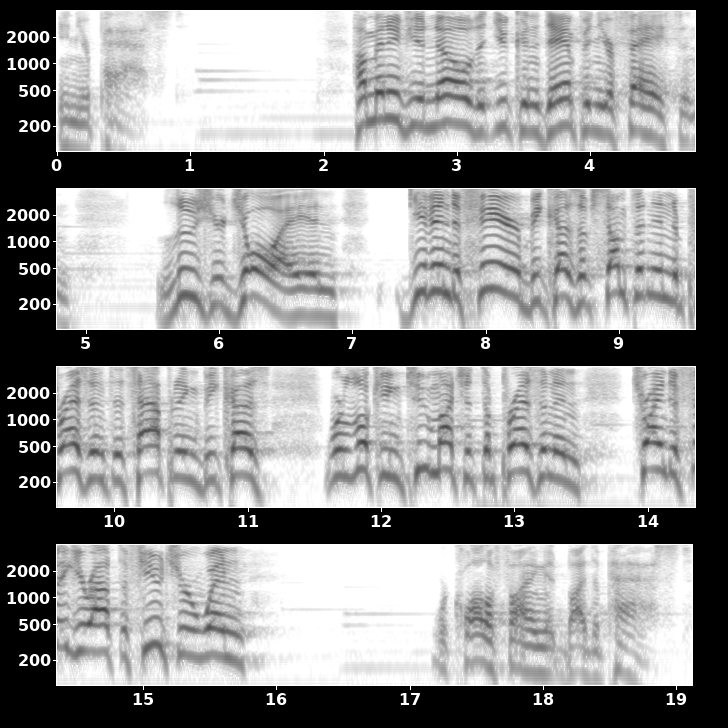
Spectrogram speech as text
in your past? How many of you know that you can dampen your faith and lose your joy and give in to fear because of something in the present that's happening because we're looking too much at the present and trying to figure out the future when we're qualifying it by the past.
